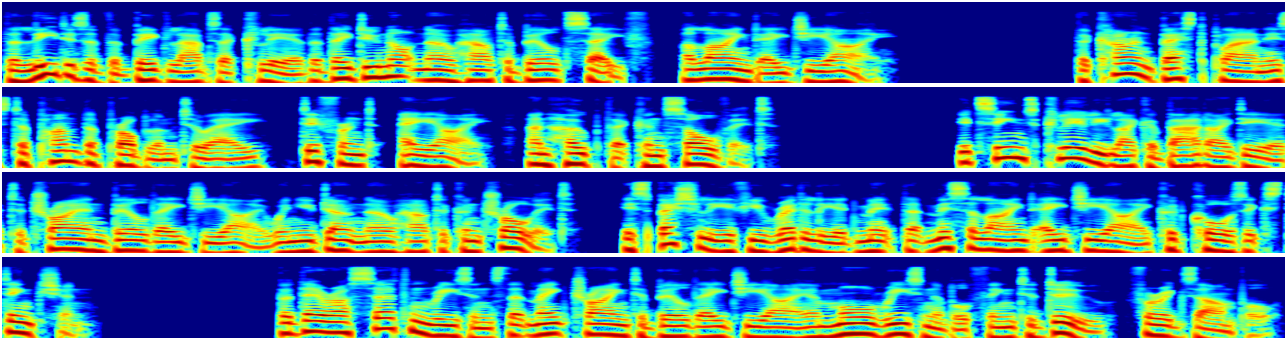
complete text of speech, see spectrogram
The leaders of the big labs are clear that they do not know how to build safe, aligned AGI. The current best plan is to punt the problem to a different AI and hope that can solve it. It seems clearly like a bad idea to try and build AGI when you don't know how to control it, especially if you readily admit that misaligned AGI could cause extinction. But there are certain reasons that make trying to build AGI a more reasonable thing to do, for example.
